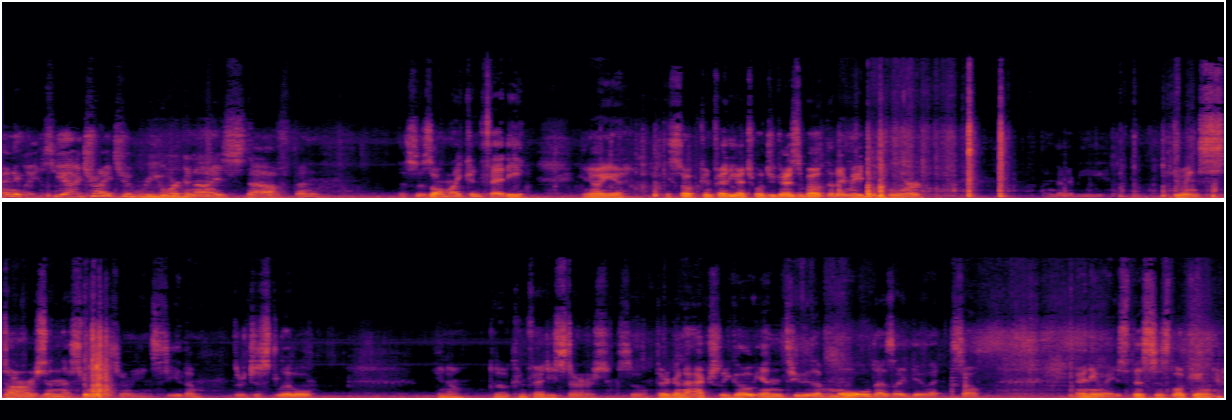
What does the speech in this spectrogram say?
anyways, yeah, I tried to reorganize stuff, and this is all my confetti. You know, you, the soap confetti I told you guys about that I made before. I'm going to be doing stars in this one so you can see them. They're just little, you know, little confetti stars. So they're going to actually go into the mold as I do it. So, anyways, this is looking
